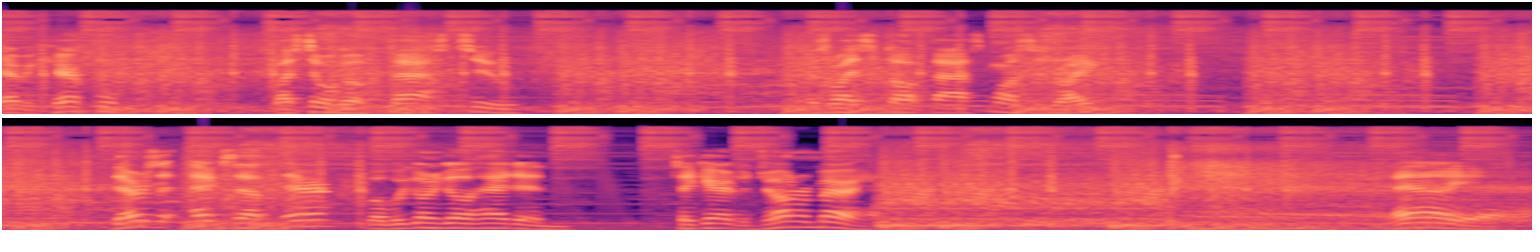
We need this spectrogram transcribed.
Gotta be careful. But I still want to go fast too. That's why it's called Fast Monsters, right? There's an exit up there, but we're gonna go ahead and take care of the John Romero head. Hell yeah.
